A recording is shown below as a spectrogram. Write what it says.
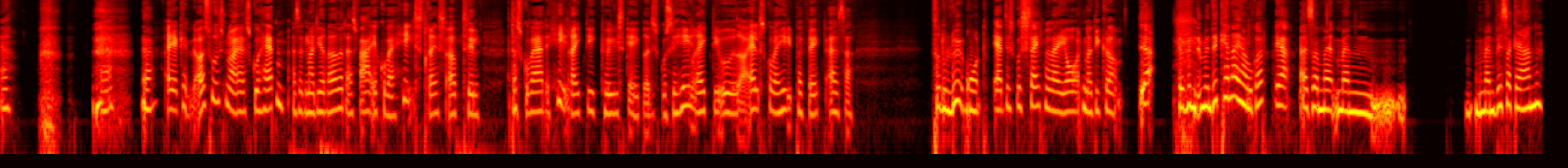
Ja. ja. ja. Og jeg kan også huske, når jeg skulle have dem, altså når de havde været ved deres far, jeg kunne være helt stress op til, der skulle være det helt rigtige køleskabet, og det skulle se helt rigtigt ud, og alt skulle være helt perfekt. Altså, så du løb rundt? Ja, det skulle sagt med være i orden, når de kom. Ja, men, men det kender jeg jo godt. Ja. Altså, man, man, man vil så gerne,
